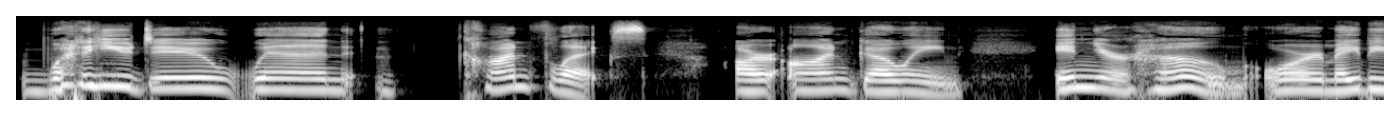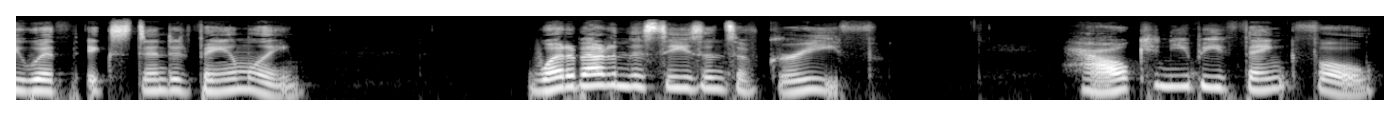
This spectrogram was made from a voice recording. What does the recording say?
What do you do when conflicts are ongoing in your home or maybe with extended family? What about in the seasons of grief? How can you be thankful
